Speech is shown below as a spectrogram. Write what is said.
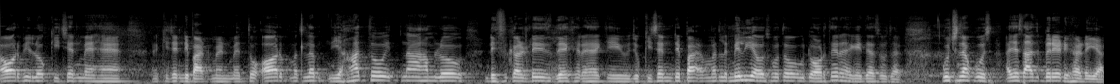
और भी लोग किचन में हैं किचन डिपार्टमेंट में तो और मतलब यहाँ तो इतना हम लोग डिफ़िकल्टीज देख रहे हैं कि जो किचन डिपार्ट मतलब मिल गया उसको तो दौड़ते रह गए इधर से उधर। कुछ ना कुछ जैसे आज ब्रेड घट गया।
